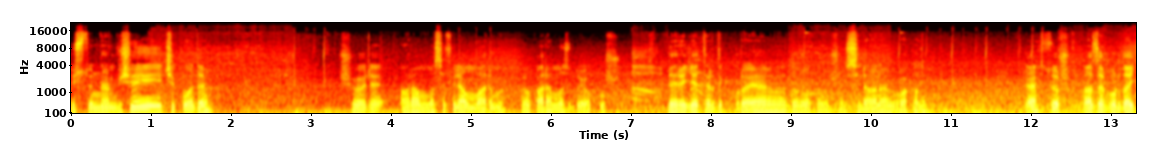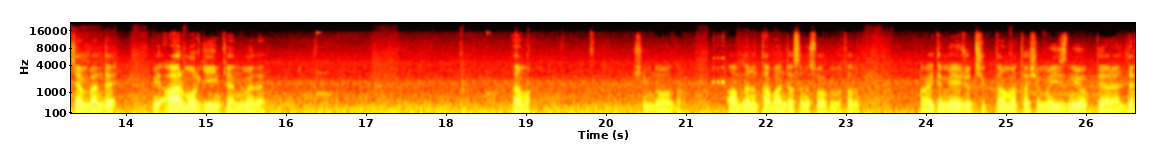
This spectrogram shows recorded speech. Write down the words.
Üstünden bir şey çıkmadı. Şöyle aranması falan var mı? Yok aranması da yokmuş. Deri getirdik buraya. Dur bakalım şu silahına bir bakalım. Heh dur. Hazır buradayken ben de bir armor giyeyim kendime de. Tamam. Şimdi oldu. Ablanın tabancasını sorgulatalım. Haydi mevcut çıktı ama taşınma izni yoktu herhalde.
